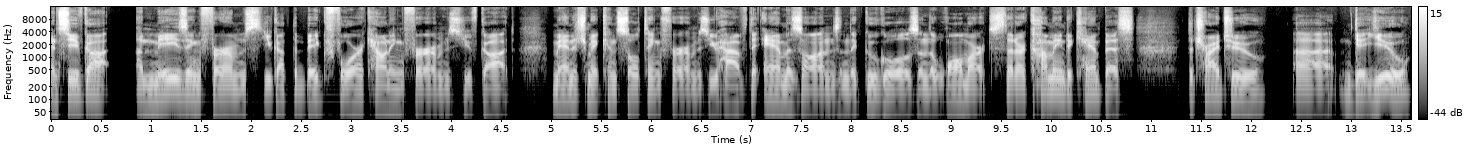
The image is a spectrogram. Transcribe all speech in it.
And so you've got amazing firms. You've got the big four accounting firms. You've got management consulting firms. You have the Amazons and the Googles and the WalMarts that are coming to campus to try to uh, get you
